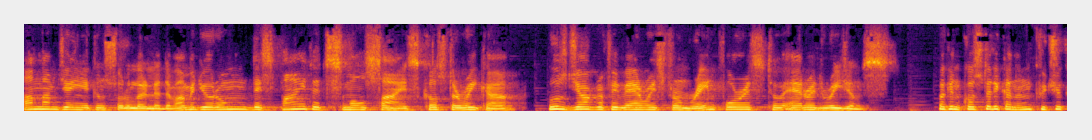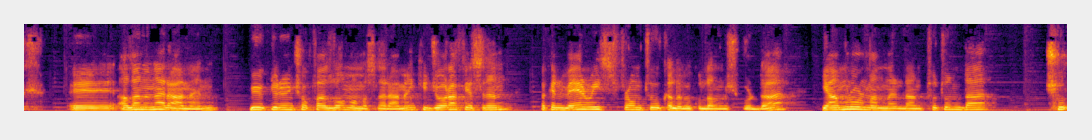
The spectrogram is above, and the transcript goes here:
Anlamcı en yakın sorularıyla devam ediyorum. Despite its small size, Costa Rica, whose geography varies from rainforest to arid regions. Bakın Costa Rica'nın küçük e, alanına rağmen, büyüklüğünün çok fazla olmamasına rağmen ki coğrafyasının bakın varies from to kalıbı kullanılmış burada. Yağmur ormanlarından tutun da çu,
